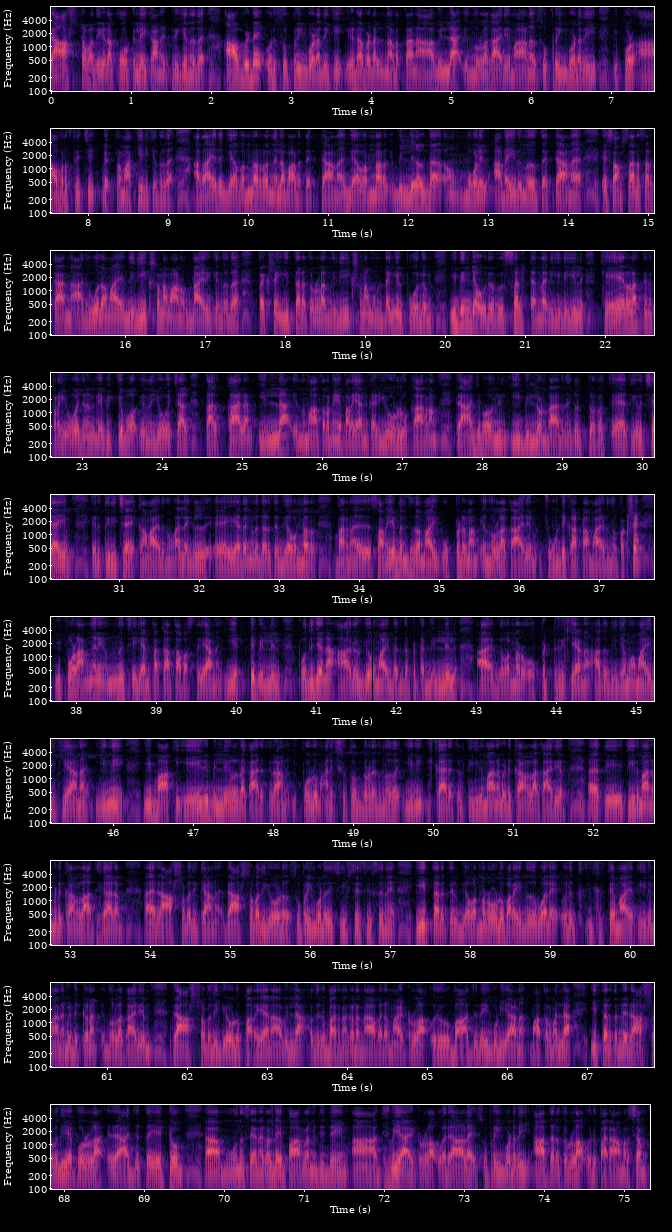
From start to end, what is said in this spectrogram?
രാഷ്ട്രപതിയുടെ കോർട്ടിലേക്കാണ് ഇട്ടിരിക്കുന്നത്. അവിടെ ഒരു സുപ്രീം കോടതിക്ക് ഇടപെടൽ നടത്താനാവില്ല എന്നുള്ള കാര്യമാണ് സുപ്രീം കോടതി ഇപ്പോൾ ആവർത്തിച്ച് വ്യക്തമാക്കിയിരിക്കുന്നത്. അതായത് ഗവർണറുടെ നിലപാട് തെറ്റാണ്. ഗവർണർ ബില്ലുകളുടെ മുകളിൽ അടയിരുന്നത് തെറ്റാണ്. സംസ്ഥാന സർക്കാരിന് അനുകൂലമായ നിരീക്ഷണമാണ് ഉണ്ടായിരിക്കുന്നത്. പക്ഷേ ഇത്തരത്തിലുള്ള നിരീക്ഷണം ഉണ്ടെങ്കിൽ പോലും ഇതിന്റെ ഒരു റിസൾട്ട് എന്ന രീതിയിൽ കേരളത്തിന് പ്രയോജനം ലഭിക്കുമോ എന്ന് ചോദിച്ചാൽ തൽക്കാലം ഇല്ല എന്ന് മാത്രമേ പറയാൻ കഴിയുള്ളൂ. കാരണം രാജ്ഭവനിൽ ഈ ബില്ലുണ്ടായിരുന്നെങ്കിൽ തീർച്ചയായും തിരിച്ചയക്കാമായിരുന്നു. അല്ലെങ്കിൽ ഏതെങ്കിലും തരത്തിൽ ഗവർണർ ഭരണ സമയബന്ധിതമായി ഒപ്പിടണം എന്നുള്ള കാര്യം ചൂണ്ടിക്കാട്ടാമായിരുന്നു. പക്ഷേ ഇപ്പോൾ അങ്ങനെയൊന്നും ചെയ്യാൻ പറ്റാത്ത അവസ്ഥയാണ് ഈ എട്ട് ബില്ലിൽ പൊതുജന ആരോഗ്യവുമായി ബന്ധപ്പെട്ട ബില്ലിൽ ഗവർണർ ഒപ്പിട്ടിരിക്കുകയാണ്. അത് നിയമമായിരിക്കുകയാണ്. ഇനി ഈ ബാക്കി ഏഴ് ബില്ലുകളുടെ കാര്യത്തിലാണ് ഇപ്പോഴും അനിശ്ചിതത്വം തുടരുന്നത്. ഇനി ഇക്കാര്യത്തിൽ തീരുമാനമെടുക്കാനുള്ള കാര്യം തീരുമാനമെടുക്കാനുള്ള അധികാരം രാഷ്ട്രപതിക്കാണ്. രാഷ്ട്രപതിയോട് സുപ്രീം കോടതി ചീഫ് ജസ്റ്റിസിന് ഈ തരത്തിൽ ഗവർണറോട് പറയുന്നത് പോലെ ഒരു കൃത്യമായ തീരുമാനം എടുക്കണം എന്നുള്ള കാര്യം രാഷ്ട്രപതിയോട് പറയാനാവില്ല. അതൊരു ഭരണഘടനാപരമായിട്ടുള്ള ഒരു ബാധ്യതയും കൂടിയാണ്. മാത്രമല്ല ഇത്തരത്തിലെ രാഷ്ട്രപതിയെ പോലുള്ള രാജ്യത്തെ ഏറ്റവും മൂന്ന് സേനകളുടെയും പാർലമെന്റിന്റെയും അധിപയായിട്ടുള്ള ഒരാളെ സുപ്രീം കോടതി ആ തരത്തിലുള്ള ഒരു പരാമർശം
